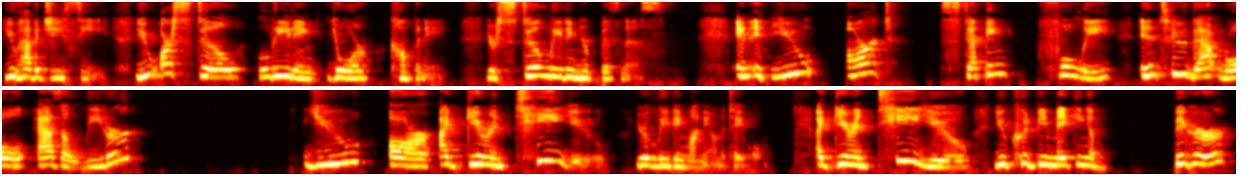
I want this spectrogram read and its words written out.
you have a GC, you are still leading your company. You're still leading your business. And if you aren't stepping fully into that role as a leader, you are, I guarantee you, you're leaving money on the table. I guarantee you, you could be making a bigger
